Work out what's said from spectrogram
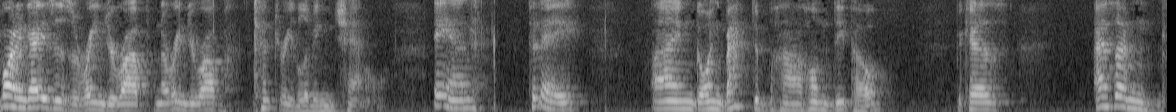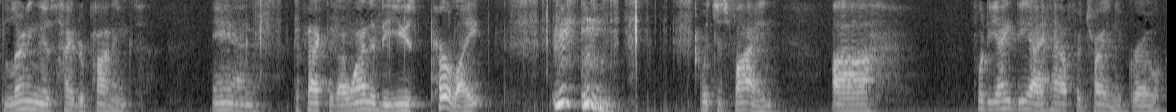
morning guys, this is Ranger Rob from the Ranger Rob Country Living channel. And today I'm going back to uh, Home Depot because as I'm learning this hydroponics and the fact that I wanted to use perlite, which is fine, uh, for the idea I have for trying to grow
